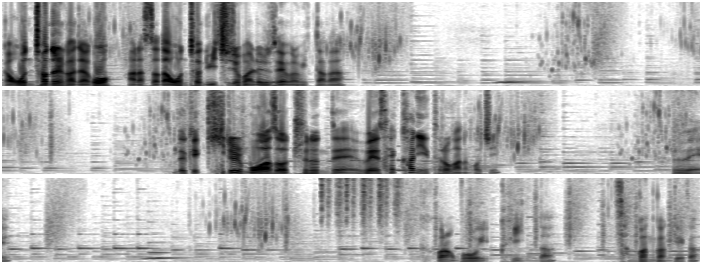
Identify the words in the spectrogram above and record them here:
그러니까 온천을 가자고? 알았어 나 온천 위치 좀 알려주세요 그럼 이따가 근데 이렇게 길을 모아서 주는데 왜 세 칸이 들어가는 거지? 왜? 그거랑 뭐 그게 있나? 상관관계가?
